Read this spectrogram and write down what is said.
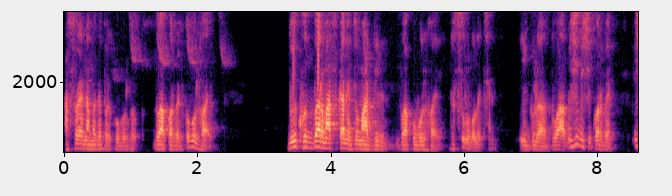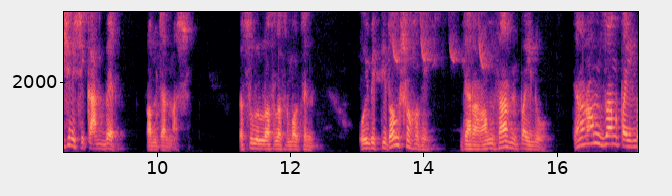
আসরের নামাজের পরে কবুল দোয়া করবেন, কবুল হয়। দুই খুদ্বার মাঝখানে জুমার দিন দোয়া কবুল হয়, রসুল বলেছেন। এইগুলা দোয়া বেশি বেশি করবেন, বেশি বেশি কাঁদবেন রমজান মাসে। রসুল্লাহ সাল্লাম বলছেন, ওই ব্যক্তি ধ্বংস হবে, যারা রমজান পাইল, যারা রমজান পাইল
